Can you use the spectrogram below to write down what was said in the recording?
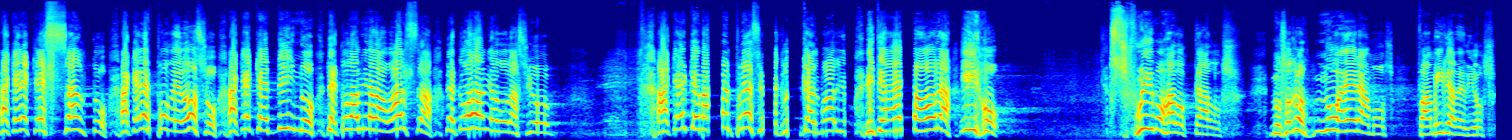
aquel que es santo, aquel es poderoso, aquel que es digno de toda mi alabanza, de toda mi adoración. Aquel que pagó el precio de la cruz del Calvario y te ha hecho ahora hijo. Fuimos adoptados. Nosotros no éramos familia de Dios.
